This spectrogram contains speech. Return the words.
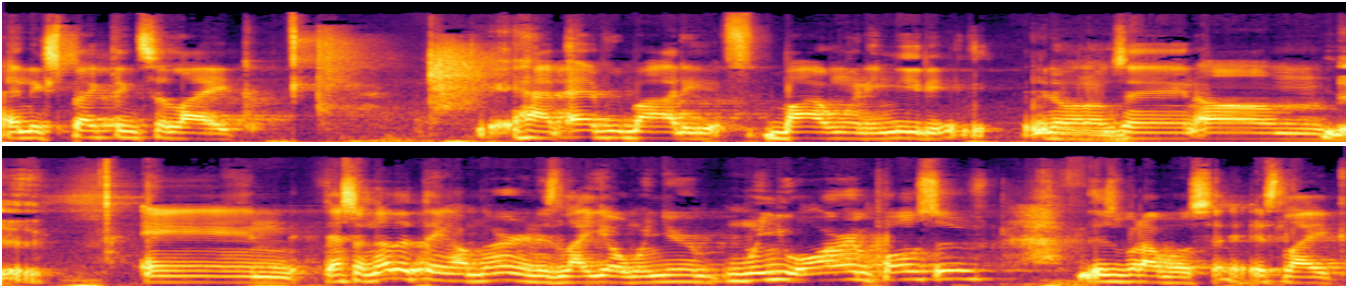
and expecting to like have everybody buy one immediately. You know what I'm saying? Um, Yeah. And that's another thing I'm learning is like, yo, when you're when you are impulsive, this is what I will say. It's like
